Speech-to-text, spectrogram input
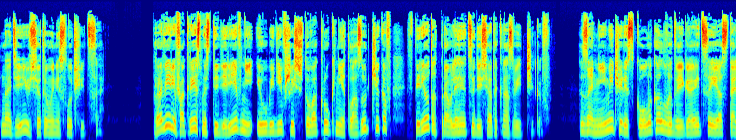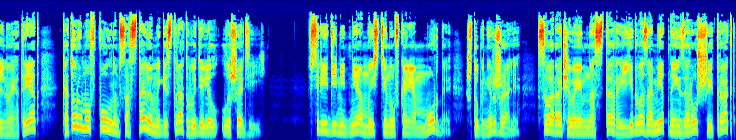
Надеюсь, этого не случится. Проверив окрестности деревни и убедившись, что вокруг нет лазутчиков, вперед отправляется десяток разведчиков. За ними через колокол выдвигается и остальной отряд, которому в полном составе магистрат выделил лошадей. В середине дня мы, стянув коням морды, чтобы не ржали, сворачиваем на старый, едва заметный и заросший тракт,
